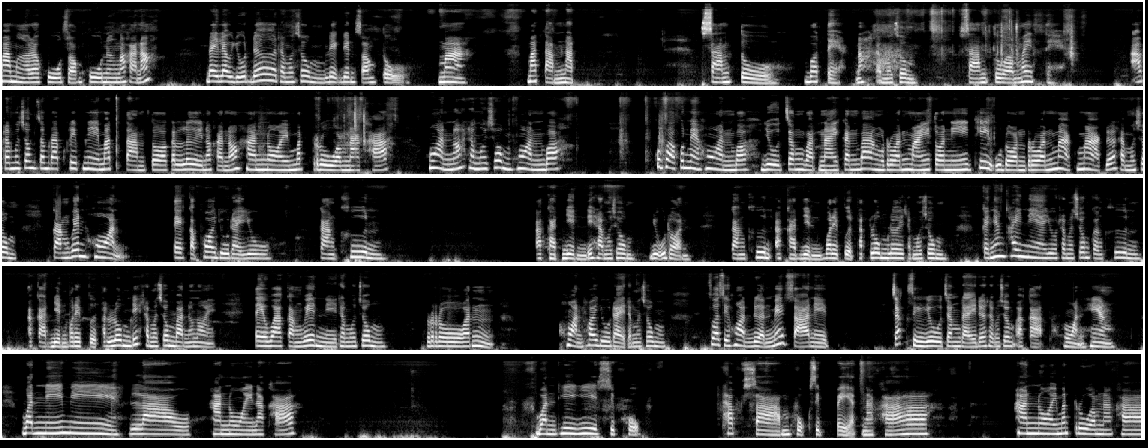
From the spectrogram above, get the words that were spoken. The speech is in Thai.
มาเมื่อละครูสองครูหนึ่งเนาะค่ะเนาะได้แล้วหยุดเด้อท่านผู้ชมเลขเด่นสองตัวมา มาตามนัดสามตัวบ่แตกเนาะท่านผู้ชมสามตัวไม่แตก เอาท่านผู้ชมสำหรับคลิปนี้มาตามต่อกันเลยเนาะค่ะเนาะฮานอยมัดรวมนะคะห่อนเนาะท่านผู้ชมห่อนบ่คุณพ่อคุณแม่ห่อนบ่อยู่จังหวัดไหนกันบ้างร้อนไหมตอนนี้ที่อุดรร้อนมากมากเด้อท่านผู้ชมกลางเว้นห่อน แต่กับพ่ออยู่ใดอยู่กลางคืนอากาศเย็นด้ท่านผู้ชม อยู่อุดร กลางคืนอากาศเย็นบ่ได้เปิดพัดลมเลยท่านผู้ชมกันยังไข่แน่อยู่ธรรมชมกลางคืนอากาศเย็นบ่ได้เปิดพัดลมเดิธรรมชมบ้านหน่อย แต่ว่ากลางเว้นนี่ธรรมชม ร้อนห่อนพ่ออยู่ใดธรรมชมส่วนสิฮอดเดือนเมษาเนี่ยจักสิอยู่จังใดเด้อธรรมชมอากาศห่อนแห้งวันนี้มีลาวฮานอยนะคะ วันที่ยี่สิบหก ทับสามหกสิบแปดนะคะฮานอยมัดรวมนะคะ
